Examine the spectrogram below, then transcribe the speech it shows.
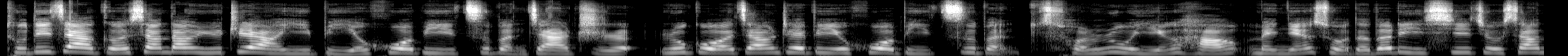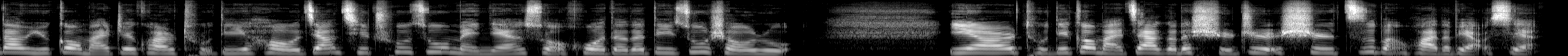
土地价格相当于这样一笔货币资本价值。如果将这笔货币资本存入银行，每年所得的利息就相当于购买这块土地后将其出租每年所获得的地租收入。因而，土地购买价格的实质是资本化的表现。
